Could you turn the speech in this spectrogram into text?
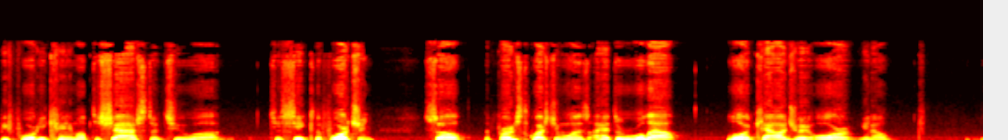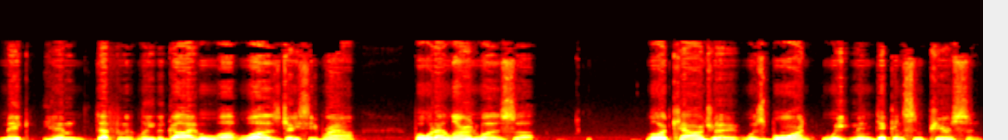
before he came up to Shasta to, uh, to seek the fortune. So the first question was I had to rule out Lord Cowdray or, you know, make him definitely the guy who uh, was J.C. Brown. But what I learned was uh, Lord Cowdray was born Weetman Dickinson Pearson,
